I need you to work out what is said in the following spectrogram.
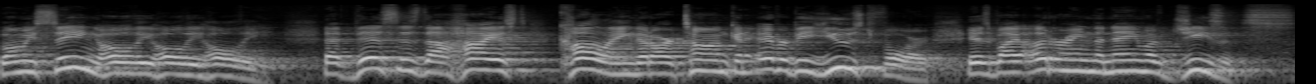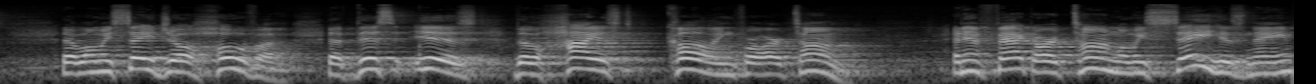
when we sing, Holy, Holy, Holy, that this is the highest calling that our tongue can ever be used for, is by uttering the name of Jesus. That when we say Jehovah, that this is the highest calling for our tongue. And in fact, our tongue, when we say his name,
